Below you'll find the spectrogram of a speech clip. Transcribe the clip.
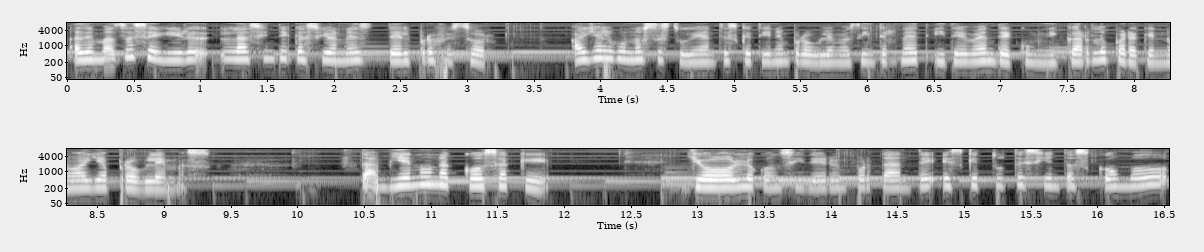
Además de seguir las indicaciones del profesor. Hay algunos estudiantes que tienen problemas de internet y deben de comunicarlo para que no haya problemas. También una cosa que yo lo considero importante es que tú te sientas cómodo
